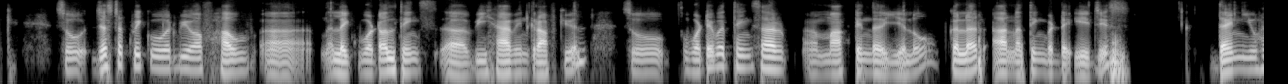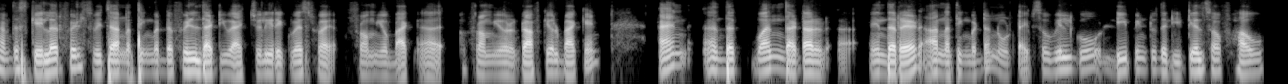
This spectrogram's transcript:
Okay. So just a quick overview of how uh, like what all things uh, we have in GraphQL. So whatever things are uh, marked in the yellow color are nothing but the edges then you have the scalar fields which are nothing but the field that you actually request from your back uh, from your graphql backend. And uh, the one that are uh, in the red are nothing but the node type so we'll go deep into the details of how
